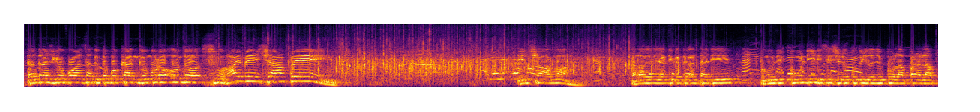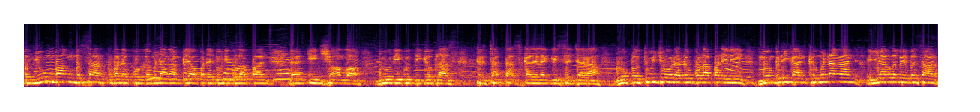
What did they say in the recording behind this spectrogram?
Tuan-tuan juga puan satu tepukan gemuruh untuk Suhaimi Syafi. InsyaAllah. Kalau yang dikatakan tadi Pengundi-pengundi di sesi 27 28 adalah penyumbang besar kepada kemenangan beliau pada 2008 Dan insyaAllah 2013 tercatat sekali lagi sejarah 27 dan 28 ini memberikan kemenangan yang lebih besar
